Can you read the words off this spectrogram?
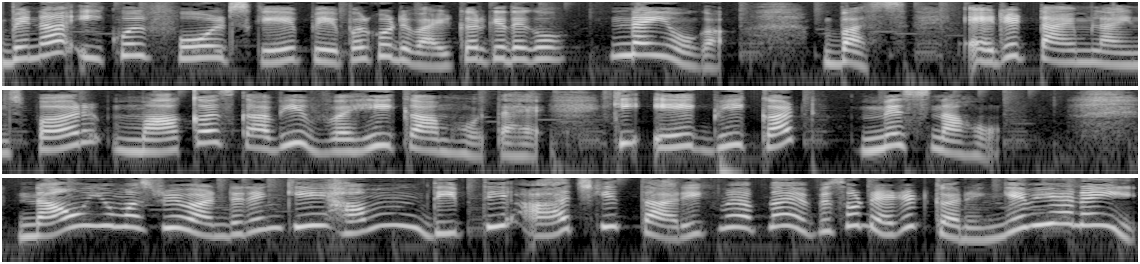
बिना इक्वल फोल्ड्स के पेपर को डिवाइड करके देखो, नहीं होगा। बस एडिट टाइमलाइंस पर मार्कर्स का भी वही काम होता है कि एक भी कट मिस ना हो। Now you must be wondering कि हम दीप्ति आज की तारीख में अपना एपिसोड एडिट करेंगे भी या नहीं?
